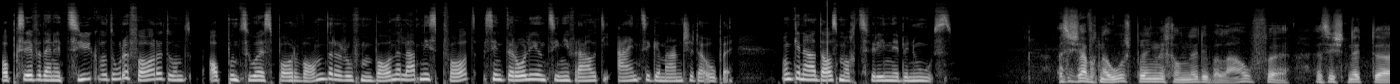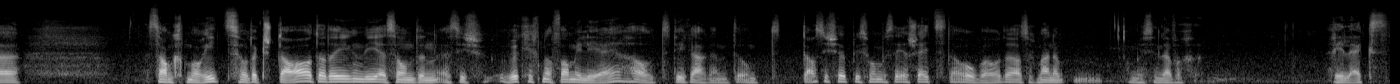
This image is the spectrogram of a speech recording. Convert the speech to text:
Abgesehen von diesen Zügen, die durchfahren und ab und zu ein paar Wanderer auf dem Bahnerlebnispfad, sind der Rolli und seine Frau die einzigen Menschen da oben. Und genau das macht es für ihn eben aus. Es ist einfach noch ursprünglich und nicht überlaufen. Es ist nicht äh, St. Moritz oder Gstaad oder irgendwie, sondern es ist wirklich noch familiär halt, die Gegend. Und das ist etwas, was man sehr schätzt da oben. Oder? Also ich meine, wir sind einfach relaxed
